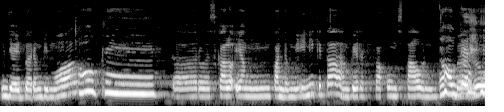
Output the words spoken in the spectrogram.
menjahit bareng di mall. Oke. Terus kalau yang pandemi ini kita hampir vakum setahun. Oke. Baru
